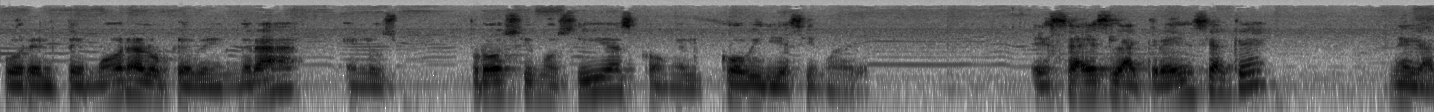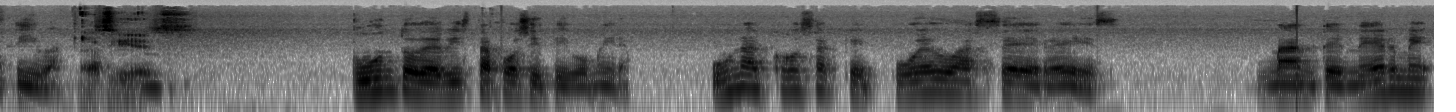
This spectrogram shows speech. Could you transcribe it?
por el temor a lo que vendrá en los próximos días con el COVID-19. Esa es la creencia que negativa. Así es. Punto de vista positivo. Mira, una cosa que puedo hacer es mantenerme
